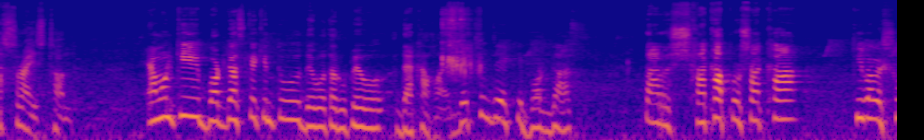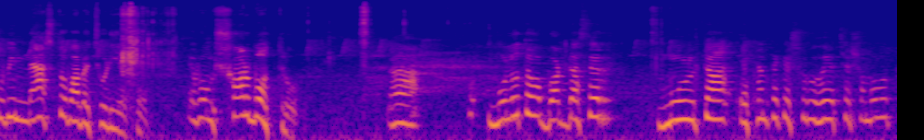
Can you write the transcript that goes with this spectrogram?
আশ্রয়স্থল। এমনকি বটগাছকে কিন্তু দেবতা রূপেও দেখা হয়। দেখছেন যে একটি বটগাছ তার শাখা প্রশাখা কীভাবে সুবিন্যাস্তভাবে ছড়িয়েছে এবং সর্বত্র মূলত বটগাছের মূলটা এখান থেকে শুরু হয়েছে সম্ভবত?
